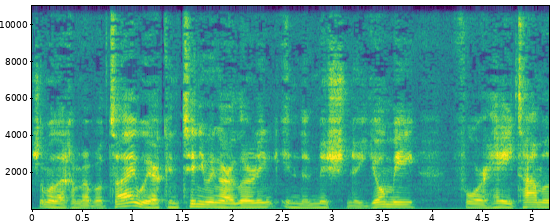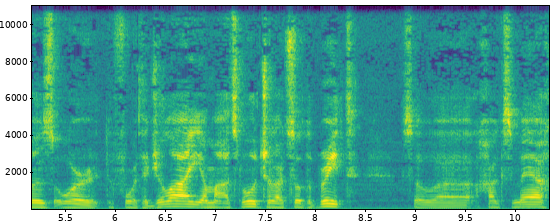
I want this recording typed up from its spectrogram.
Shalom Aleichem Rabotai. We are continuing our learning in the Mishnah Yomi for Hey Tammuz or the 4th of July, Yom Ha'atzmaut Shel Artzot. So, uh, Chag Sameach,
